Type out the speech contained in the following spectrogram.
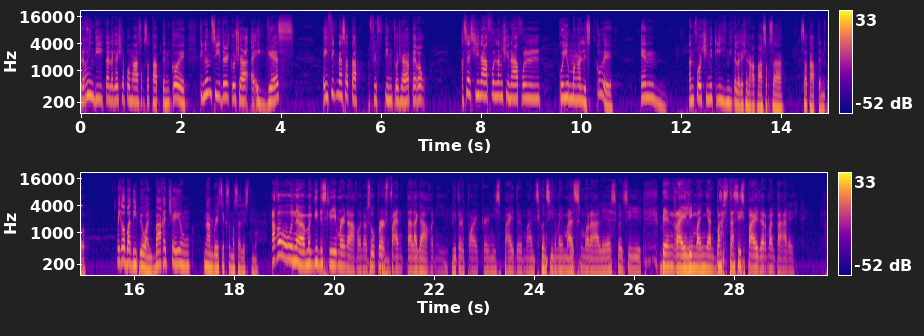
Pero hindi talaga siya pumasok sa top 10 ko eh. Kinonsider ko siya, I guess, I think nasa top 15 ko siya. Pero kasi shinaful lang shinaful ko yung mga list ko eh. And unfortunately, hindi talaga siya nakapasok sa sa top 10 ko. Ikaw ba DP1? Bakit siya yung number 6 mo sa list mo? Ako una, magdi-disclaimer na ako, no? Super fan talaga ako ni Peter Parker, ni Spider-Man, kung sino may Miles Morales, kung si Ben Reilly man yan, basta si Spider-Man pare.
